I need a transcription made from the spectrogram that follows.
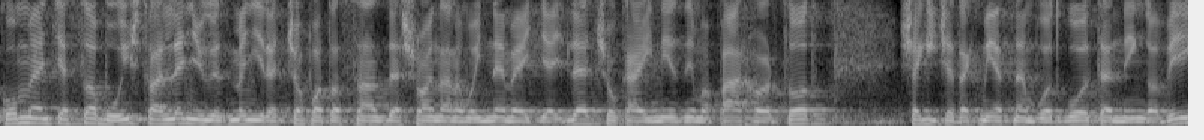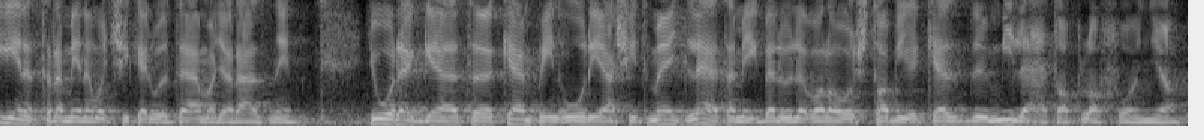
kommentje, Szabó István lenyűgöz mennyire csapat a szánsz, de sajnálom, hogy nem egy-egy lett, sokáig nézném a párharcot. Segítsetek, miért nem volt goaltending a végén, ezt remélem, hogy sikerült elmagyarázni. Jó reggelt, Campaign óriásit megy, lehet-e még belőle valahol stabil kezdő, mi lehet a plafonja?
